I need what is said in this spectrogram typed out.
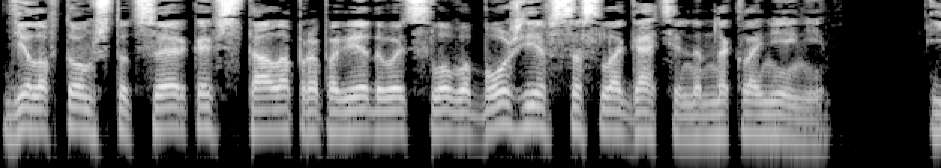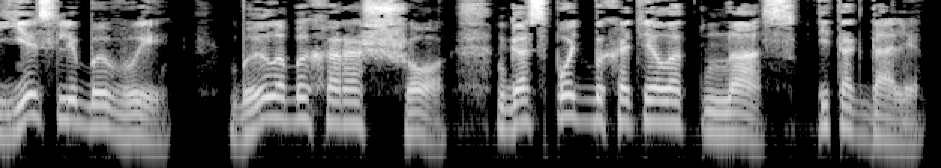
Дело в том, что церковь стала проповедовать Слово Божье в сослагательном наклонении. «Если бы вы, было бы хорошо, Господь бы хотел от нас» и так далее —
